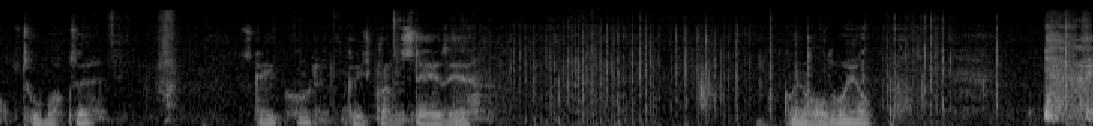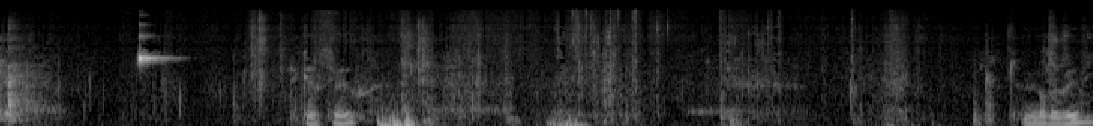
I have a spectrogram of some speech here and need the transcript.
to toolbox there. Skateboard. Got these grand stairs here. Going all the way up. Go through. Another room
